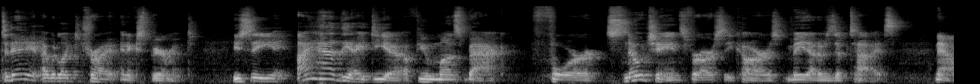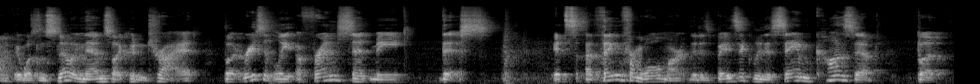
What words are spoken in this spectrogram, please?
Today, I would like to try an experiment. You see, I had the idea a few months back for snow chains for RC cars made out of zip ties. Now, it wasn't snowing then, so I couldn't try it, but recently a friend sent me this. It's a thing from Walmart that is basically the same concept, but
